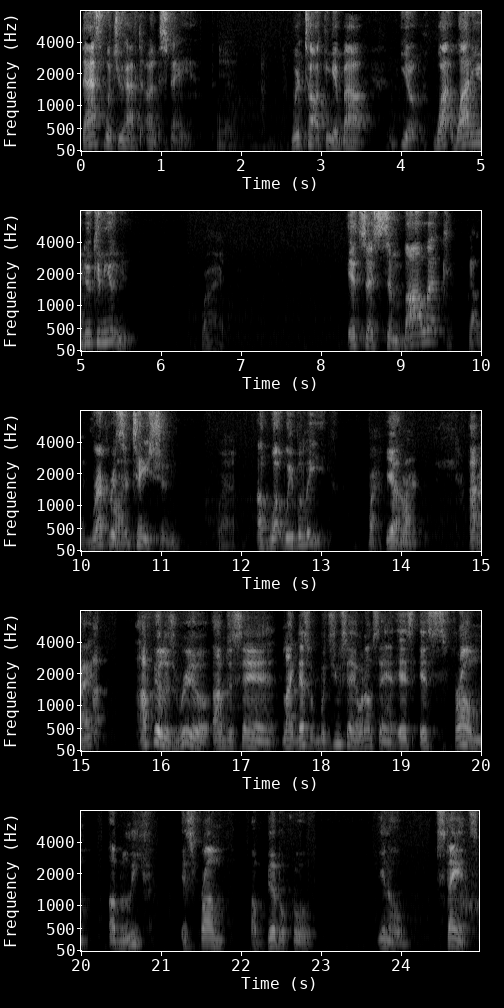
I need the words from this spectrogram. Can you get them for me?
That's what you have to understand. Yeah. We're talking about, you know, why why do you do communion? Right. It's a symbolic it. representation Right. of what we believe. Right. Yeah. Right. I, Right. I, I feel it's real. I'm just saying, like that's what, what you saying. What I'm saying is, it's from a belief. It's from a biblical, you know, stance.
